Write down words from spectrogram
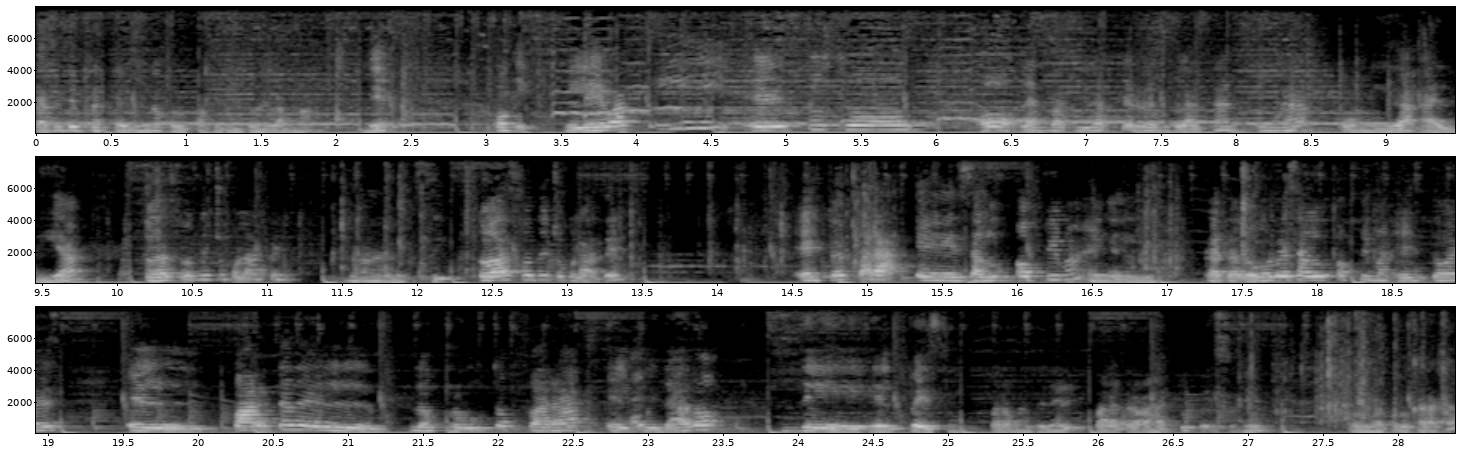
casi siempre termino con los paquetitos en las manos, ¿bien? Ok, leo aquí, estos son, oh, las batidas que reemplazan una comida al día. ¿Todas son de chocolate? Vale, sí, todas son de chocolate. Esto es para eh, salud óptima, en el catálogo de salud óptima, esto es el parte de los productos para el cuidado del peso, para mantener, para trabajar tu peso. Lo voy a colocar acá.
